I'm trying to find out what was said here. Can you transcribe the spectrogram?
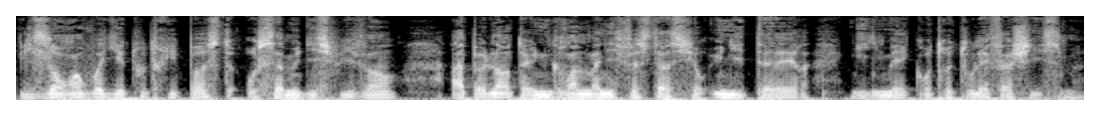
ils ont renvoyé toute riposte au samedi suivant, appelant à une grande manifestation unitaire contre tous les fascismes.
